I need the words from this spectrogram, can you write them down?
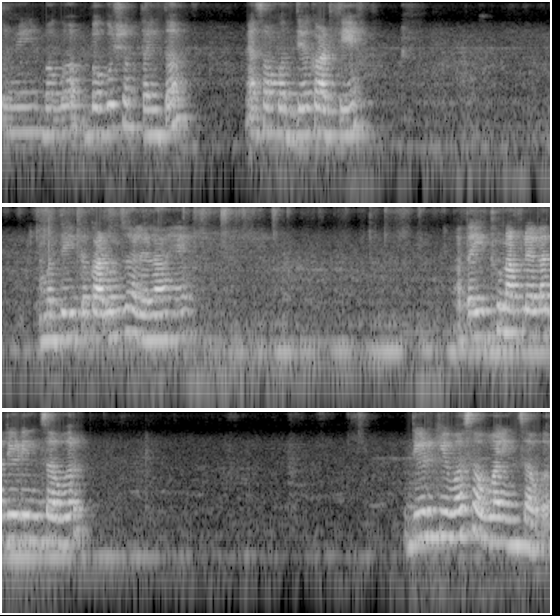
तुम्ही बघू बघू शकता इथं. असा मध्य काढते. मध्य इथं काढून झालेला आहे. आता इथून आपल्याला दीड इंचावर दीड किंवा सव्वा इंचावर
